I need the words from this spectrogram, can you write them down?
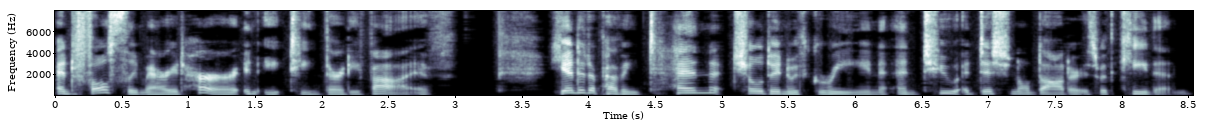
and falsely married her in 1835. He ended up having 10 children with Green and two additional daughters with Keenan.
